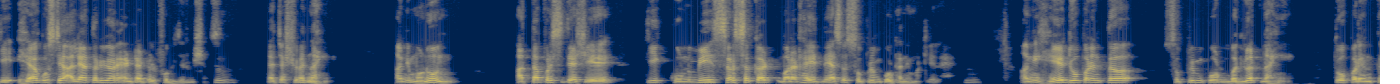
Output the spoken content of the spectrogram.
की ह्या गोष्टी आल्या तर you are entitled for reservation. त्याच्याशिवाय नाही. आणि म्हणून आता परिस्थिती अशी आहे की कुणबी सरसकट मराठा येत नाही असं सुप्रीम कोर्टाने म्हटलेलं आहे. आणि हे जोपर्यंत सुप्रीम कोर्ट बदलत नाही तोपर्यंत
